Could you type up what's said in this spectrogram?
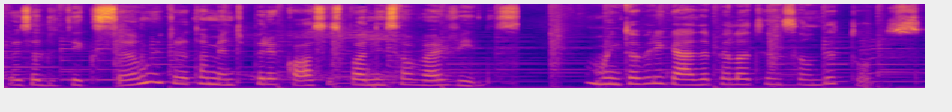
pois a detecção e o tratamento precoces podem salvar vidas. Muito obrigada pela atenção de todos.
